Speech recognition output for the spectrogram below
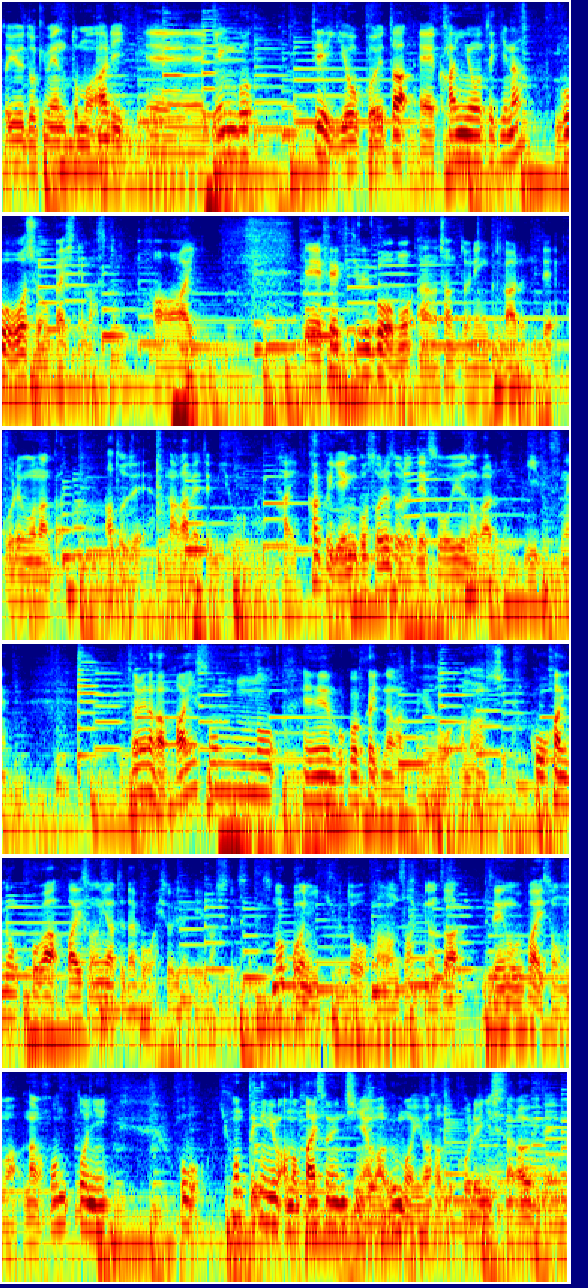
というドキュメントもあり、えー言語定義を超えた、えー寛容的な Go を紹介していますと。はい。えー Effective Go もあのちゃんとリンクがあるんで、これもなんか後で眺めてみよう。はい。各言語それぞれでそういうのがあるのいいですね。ちなみになんか Python の、えー僕は書いてなかったけど、あの後輩の子が Python やってた子が一人だけいましてですね、その子に聞くと、あのさっきの The Zen of Python は、なんか本当に、ほぼ、基本的にあの Python エンジニアは有無を言わさずこれに従うみたいな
